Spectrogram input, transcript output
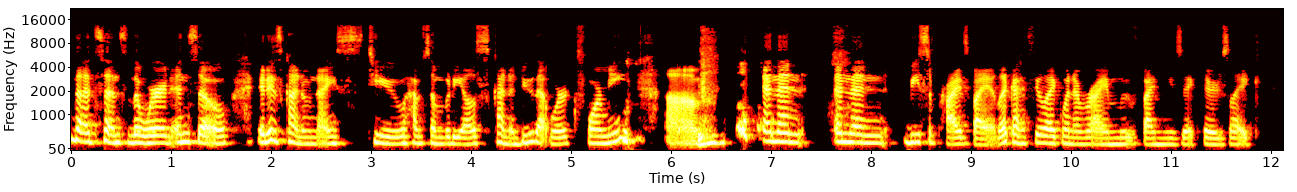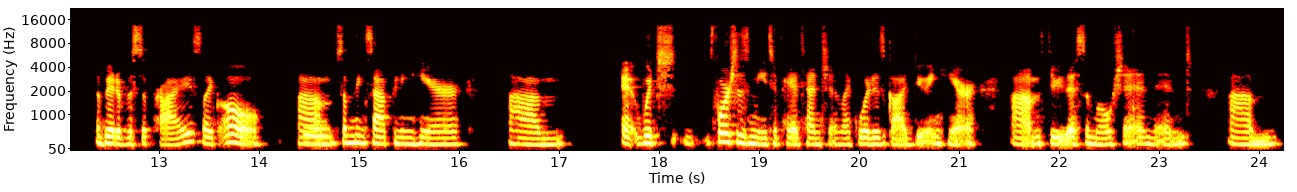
that sense of the word and so it is kind of nice to have somebody else kind of do that work for me um, and then and then be surprised by it like i feel like whenever i am moved by music there's like a bit of a surprise like oh um, mm. something's happening here um, which forces me to pay attention. Like, what is God doing here um, through this emotion and um,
